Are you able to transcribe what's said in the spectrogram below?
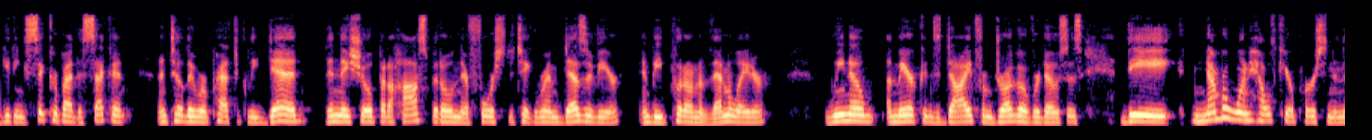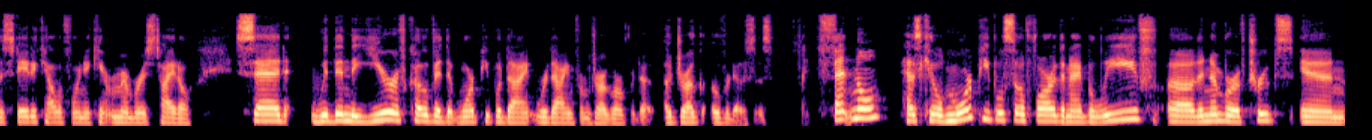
getting sicker by the second until they were practically dead. Then they show up at a hospital and they're forced to take remdesivir and be put on a ventilator. We know Americans died from drug overdoses. The number one healthcare person in the state of California, can't remember his title, said within the year of COVID that more people died were dying from drug, overdo- uh, drug overdoses. Fentanyl has killed more people so far than I believe uh, the number of troops in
